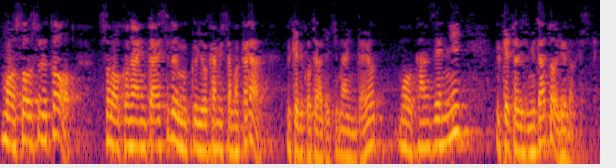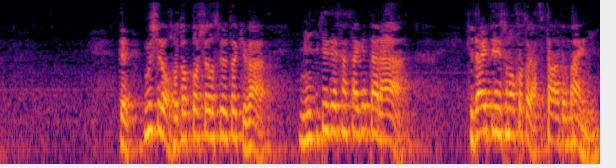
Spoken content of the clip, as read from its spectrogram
もうそうすると、その行いに対する報いを神様から受けることはできないんだよ。もう完全に受け取り済みだというのです。で、むしろ施しをするときは、右手で捧げたら、左手にそのことが伝わる前に、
